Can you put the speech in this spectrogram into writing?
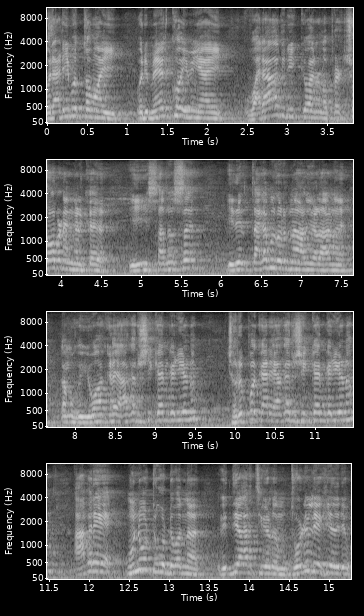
ഒരു അടിമത്വമായി ഒരു മേൽക്കോയ്മയായി വരാതിരിക്കുവാനുള്ള പ്രക്ഷോഭണങ്ങൾക്ക് ഈ സദസ്സ് ഇതിൽ തലമുതിർന്ന ആളുകളാണ് നമുക്ക് യുവാക്കളെ ആകർഷിക്കാൻ കഴിയണം. ചെറുപ്പക്കാരെ ആകർഷിക്കാൻ കഴിയണം. അവരെ മുന്നോട്ട് കൊണ്ടുവന്ന് വിദ്യാർത്ഥികളും തൊഴിലേഖിയരും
